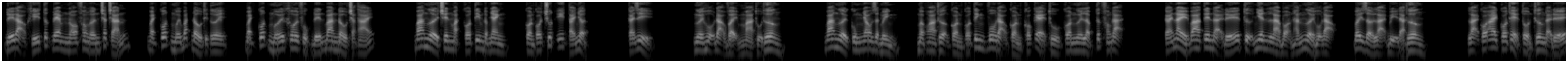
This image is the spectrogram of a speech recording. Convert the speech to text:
đế đạo khí tức đem nó phong ấn chắc chắn, bạch cốt mới bắt đầu thì tươi, bạch cốt mới khôi phục đến ban đầu trạng thái ba người trên mặt có tim đập nhanh, còn có chút ít tái nhợt. Cái gì? Người hộ đạo vậy mà thụ thương. Ba người cùng nhau giật mình, mập hòa thượng còn có tinh vô đạo còn có kẻ thù con người lập tức phóng đại. Cái này ba tên đại đế tự nhiên là bọn hắn người hộ đạo, bây giờ lại bị đả thương. Lại có ai có thể tổn thương đại đế?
